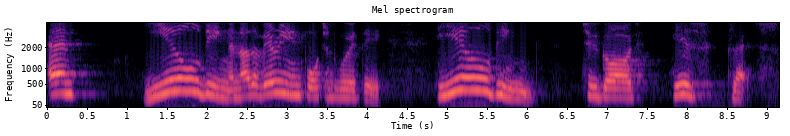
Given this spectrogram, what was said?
and yielding, another very important word there, yielding to God his place.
